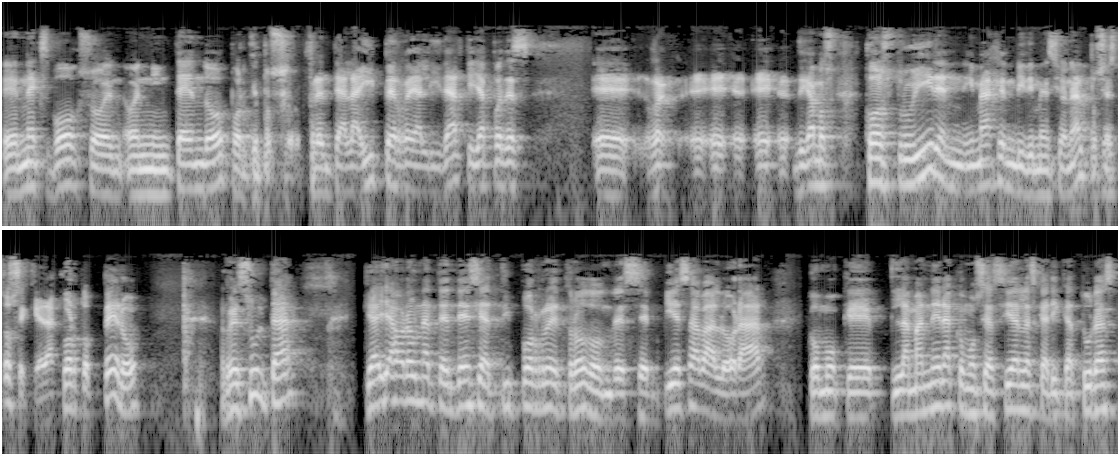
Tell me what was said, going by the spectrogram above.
en Xbox o en, Nintendo, porque pues frente a la hiperrealidad que ya puedes eh, eh, eh, digamos, construir en imagen bidimensional, pues esto se queda corto, pero resulta que hay ahora una tendencia tipo retro donde se empieza a valorar como que la manera como se hacían las caricaturas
